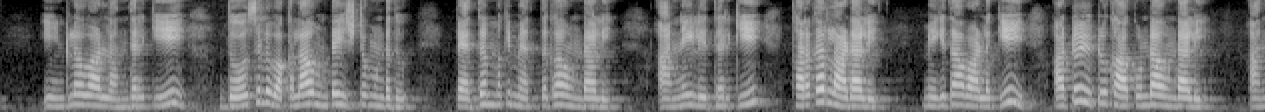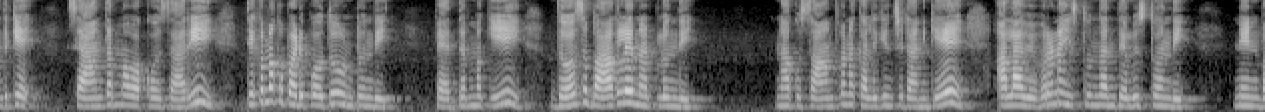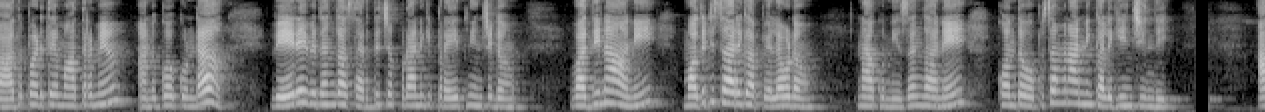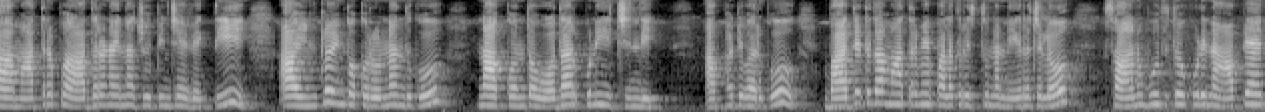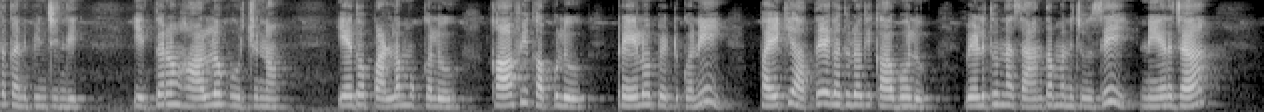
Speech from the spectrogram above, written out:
ఇంట్లో వాళ్ళందరికీ దోశలు ఒకలా ఉంటే ఇష్టం ఉండదు. పెద్దమ్మకి మెత్తగా ఉండాలి. అన్నయ్యలిద్దరికీ కరకరలాడాలి. మిగతా వాళ్ళకి అటు ఇటు కాకుండా ఉండాలి. అందుకే శాంతమ్మ ఒక్కోసారి తికమక పడిపోతూ ఉంటుంది. పెద్దమ్మకి దోశ బాగలేనట్లుంది. నాకు సాంత్వన కలిగించడానికే అలా వివరణ ఇస్తుందని తెలుస్తోంది. నేను బాధపడితే మాత్రమే అనుకోకుండా వేరే విధంగా సర్ది చెప్పడానికి ప్రయత్నించడం వదినా అని మొదటిసారిగా పిలవడం నాకు నిజంగానే కొంత ఉపశమనాన్ని కలిగించింది. ఆ మాత్రపు ఆదరణైనా చూపించే వ్యక్తి ఆ ఇంట్లో ఇంకొకరు ఉన్నందుకు నాకు కొంత ఓదార్పుని ఇచ్చింది. అప్పటి వరకు బాధ్యతగా మాత్రమే పలకరిస్తున్న నీరజలో సానుభూతితో కూడిన ఆప్యాయత కనిపించింది. ఇద్దరం హాల్లో కూర్చున్నాం. ఏదో పళ్ళ ముక్కలు కాఫీ కప్పులు ట్రేలో పెట్టుకొని పైకి అత్తయ్య గదిలోకి కాబోలు వెళుతున్న శాంతమ్మని చూసి నీరజ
